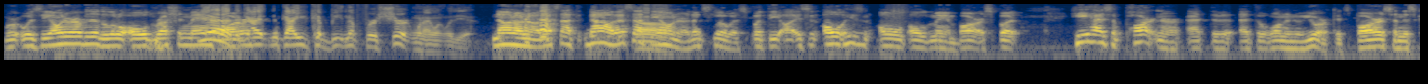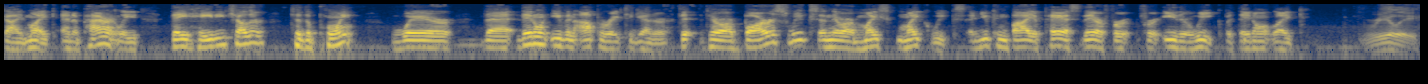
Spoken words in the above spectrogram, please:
Was the owner ever there? The little old Russian man. yeah, the guy. The guy you kept beating up for a shirt when I went with you. No, no, no. That's not. No, that's not the Oh. owner. That's Lewis. But the uh, it's an old. He's an old old man, Boris. But he has a partner at the at the one in New York. It's Boris and this guy Mike, and apparently they hate each other to the point where that they don't even operate together. There are Boris weeks and there are Mike Mike weeks, and you can buy a pass there for for either week, but they don't like. Really?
